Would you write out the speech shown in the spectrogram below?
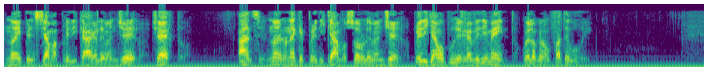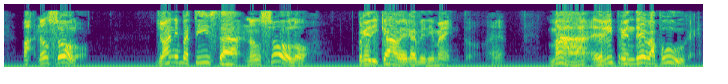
noi pensiamo a predicare l'Evangelo, certo, anzi, noi non è che predichiamo solo l'Evangelo, predichiamo pure il ravvedimento, quello che non fate voi. Ma non solo, Giovanni Battista non solo predicava il ravvedimento, eh, ma riprendeva pure.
